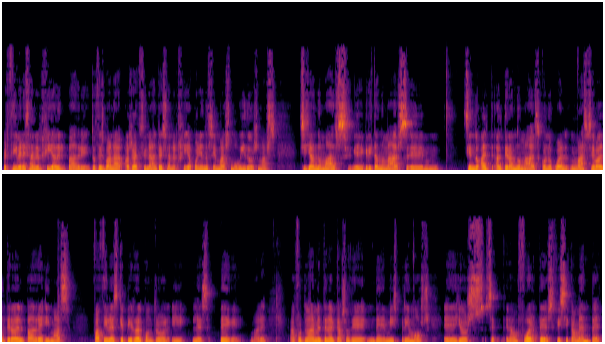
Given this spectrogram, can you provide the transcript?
perciben esa energía del padre, entonces van a, reaccionar ante esa energía poniéndose más movidos, más chillando más, eh, gritando más, siendo alterando más, con lo cual más se va a alterar el padre y más fácil es que pierda el control y les pegue, ¿vale? Afortunadamente en el caso de, mis primos, ellos eran fuertes físicamente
